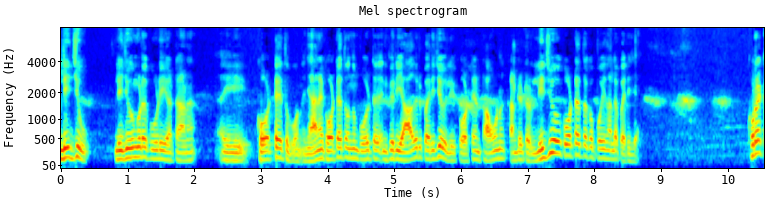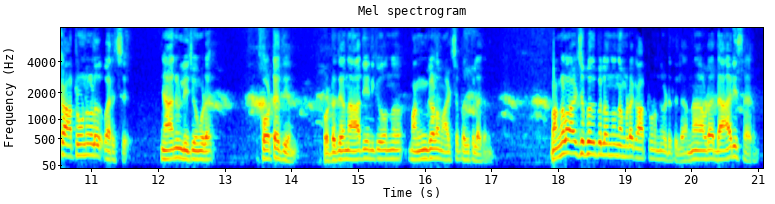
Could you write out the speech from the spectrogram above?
ലിജു ലിജുവും കൂടെ കൂടിയിട്ടാണ് ഈ കോട്ടയത്ത് പോകുന്നത്. ഞാൻ കോട്ടയത്തൊന്നും പോയിട്ട് എനിക്കൊരു യാതൊരു പരിചയമില്ല ഈ കോട്ടയം ടൗൺ കണ്ടിട്ടുള്ളൂ ലിജു കോട്ടയത്തൊക്കെ പോയി നല്ല പരിചയം. കുറേ കാർട്ടൂണുകൾ വരച്ച് ഞാനും ലിജുവും കൂടെ കോട്ടയത്ത് ചെന്നു. കോട്ടയത്ത് ആദ്യം എനിക്ക് തോന്നുന്നു മംഗളം ആഴ്ചപ്പതിപ്പിലായിരുന്നു. മംഗളം ആഴ്ചപ്പതിപ്പിലൊന്നും നമ്മുടെ കാർട്ടൂണൊന്നും എടുത്തില്ല. അന്ന് അവിടെ ഡാരിസ് ആയിരുന്നു.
